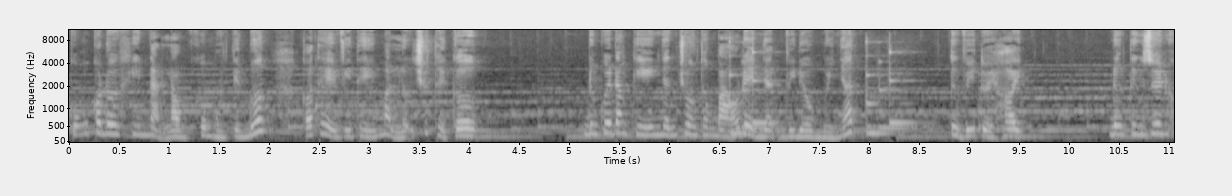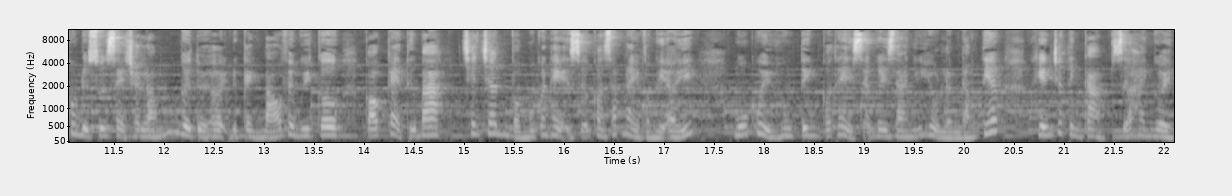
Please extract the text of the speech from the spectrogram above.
cũng có đôi khi nản lòng không muốn tiến bước, có thể vì thế mà lỡ chút thời cơ. Đừng quên đăng ký nhấn chuông thông báo để nhận video mới nhất. Tử vi tuổi hợi Đường tình duyên không được suôn sẻ cho lắm, người tuổi hợi được cảnh báo về nguy cơ có kẻ thứ ba chen chân vào mối quan hệ giữa con giáp này và người ấy. Ngũ quỷ hung tinh có thể sẽ gây ra những hiểu lầm đáng tiếc, khiến cho tình cảm giữa hai người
